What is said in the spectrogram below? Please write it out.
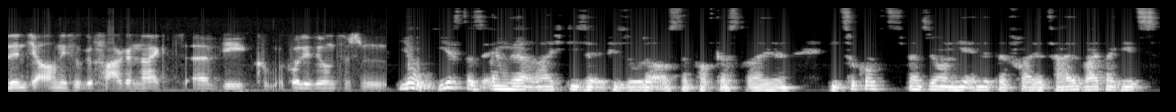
sind ja auch nicht so gefahrgeneigt äh, wie Ko Kollisionen zwischen. Jo, hier ist das Ende erreicht diese Episode aus der Podcast-Reihe die Zukunftsversion. Hier endet der freie Teil. Weiter geht's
